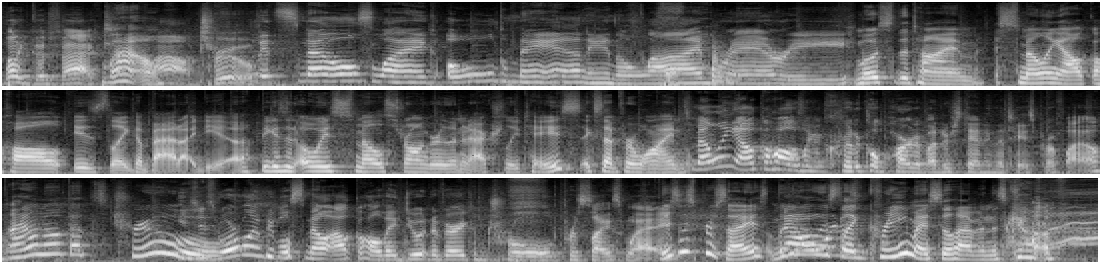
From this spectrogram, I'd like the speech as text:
What a good fact. Wow. Wow, true. It smells like old man in a library. Most of the time, smelling alcohol is like a bad idea because it always smells stronger than it actually tastes, except for wine. Smelling alcohol is like a critical part of understanding the taste profile. I don't know if that's true. It's just normally when people smell alcohol, they do it in a very controlled, precise way. This is precise. Look at all we're this like cream I still have in this cup.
